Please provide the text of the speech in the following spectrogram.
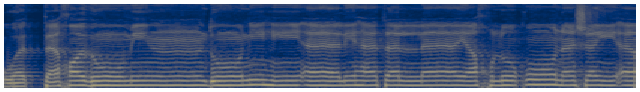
واتخذوا من دونه آلهة لا يخلقون شيئا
